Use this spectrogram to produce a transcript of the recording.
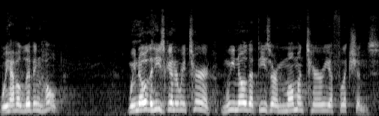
We have a living hope. We know that He's going to return. We know that these are momentary afflictions.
